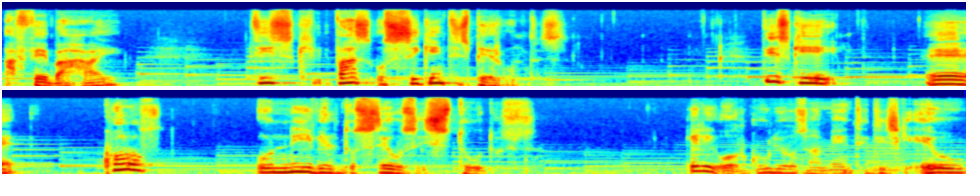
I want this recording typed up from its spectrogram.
a fé Bahá'í, diz que faz as seguintes perguntas. Diz que é, qual o nível dos seus estudos? Ele orgulhosamente diz que eu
